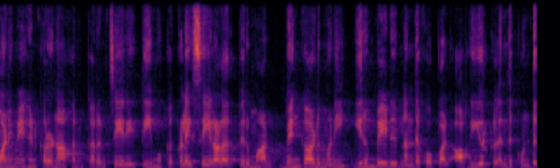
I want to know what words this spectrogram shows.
மணிமேகன் கருணாகரன் கரன்சேரி திமுக கலை செயலாளர் பெருமாள் வெங்காடு மணி இரும்பேடு நந்தகோபால் ஆகியோர் கலந்து கொண்டு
